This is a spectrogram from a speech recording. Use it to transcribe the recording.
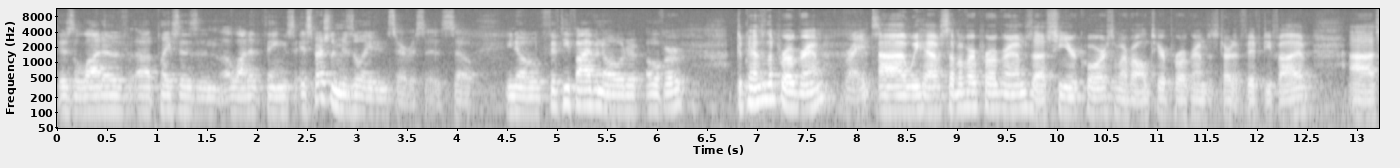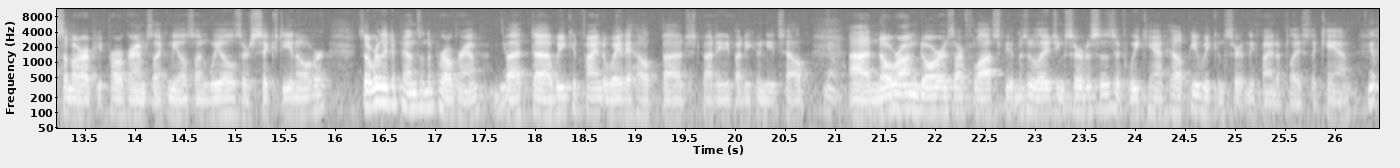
There's a lot of uh, places and a lot of things, especially Missoula Aging Services. So, you know, 55 and older, over, Depends on the program. right? Uh, we have some of our programs, uh, Senior Corps, some of our volunteer programs that start at 55. Uh, some of our programs like Meals on Wheels are 60 and over. So it really depends on the program, but uh, we can find a way to help uh, just about anybody who needs help. Yep. Uh, no wrong door is our philosophy at Missoula Aging Services. If we can't help you, we can certainly find a place that can. Yep.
